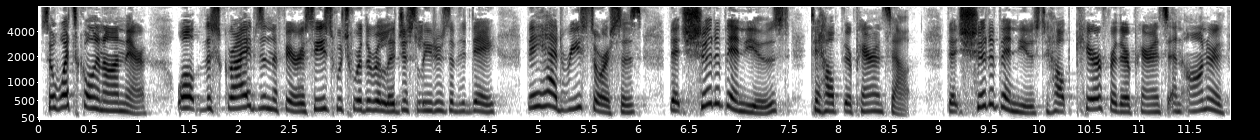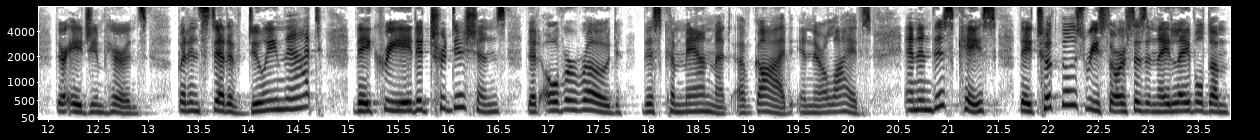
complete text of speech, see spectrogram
So, what's going on there? Well, the scribes and the Pharisees, which were the religious leaders of the day, they had resources that should have been used to help their parents out that should have been used to help care for their parents and honor their aging parents. But instead of doing that, they created traditions that overrode this commandment of God in their lives. And in this case, they took those resources and they labeled them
